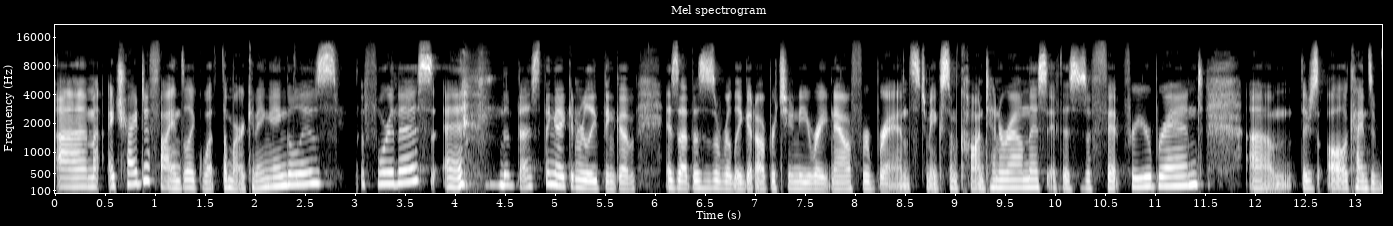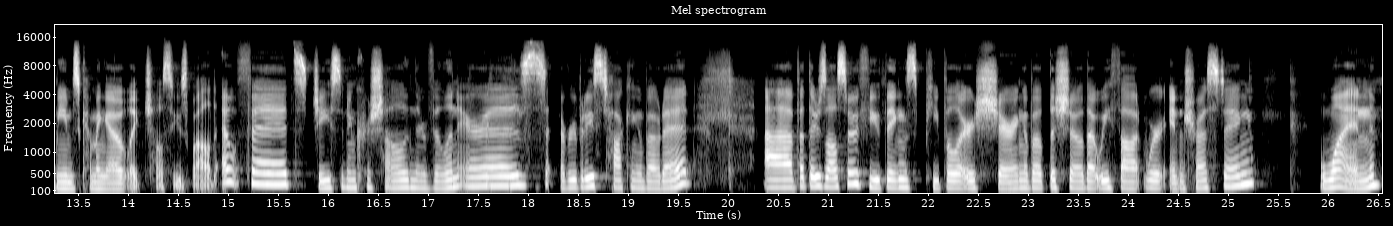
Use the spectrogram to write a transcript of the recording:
Um, I tried to find like what the marketing angle is for this, and the best thing I can really think of is that this is a really good opportunity right now for brands to make some content around this. If this is a fit for your brand, um, there's all kinds of memes coming out, like Chelsea's wild outfits, Jason and Chrishell in their villain eras. Everybody's talking about it. Uh, but there's also a few things people are sharing about the show that we thought were interesting. One,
